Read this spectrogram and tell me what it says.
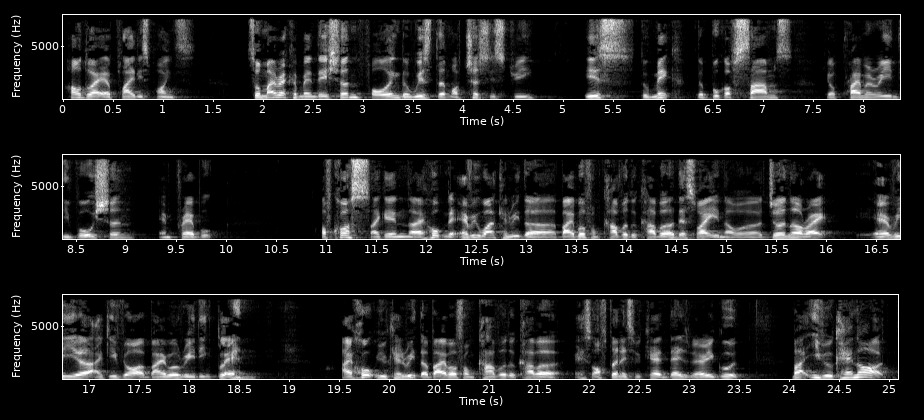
How do I apply these points? So my recommendation, following the wisdom of church history, is to make the book of Psalms your primary devotion and prayer book. Of course, I can, I hope that everyone can read the Bible from cover to cover. That's why in our journal, right, every year I give you all a Bible reading plan. I hope you can read the Bible from cover to cover as often as you can. That is very good. But if you cannot,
